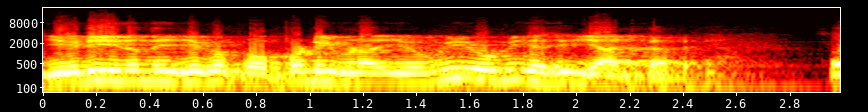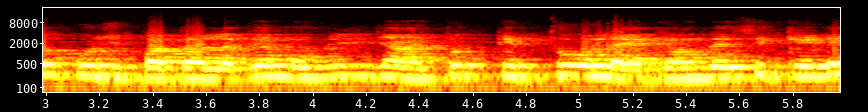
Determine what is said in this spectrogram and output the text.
ਜਿਹੜੀ ਇਹਨਾਂ ਦੀ ਜੇ ਕੋਈ ਪ੍ਰਾਪਰਟੀ ਬਣਾਈ ਹੋਊਗੀ ਉਹ ਵੀ ਅਸੀਂ ਜਾਂਚ ਕਰ ਰਹੇ ਹਾਂ। ਸਰ ਕੁਝ ਪਤਾ ਲੱਗਿਆ ਮੁੱਢਲੀ ਜਾਂਚ ਤੋਂ ਕਿੱਥੋਂ ਲੈ ਕੇ ਆਉਂਦੇ ਸੀ ਕਿਹੜੇ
